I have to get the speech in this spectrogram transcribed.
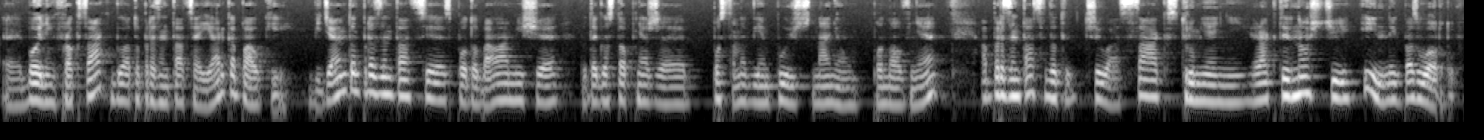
e, Boiling Frogsach. Była to prezentacja Jarka Pałki. Widziałem tą prezentację, spodobała mi się do tego stopnia, że postanowiłem pójść na nią ponownie, a prezentacja dotyczyła SAC, strumieni, reaktywności i innych buzzwordów.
